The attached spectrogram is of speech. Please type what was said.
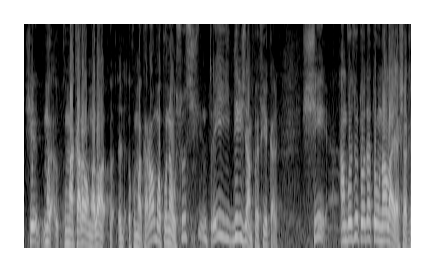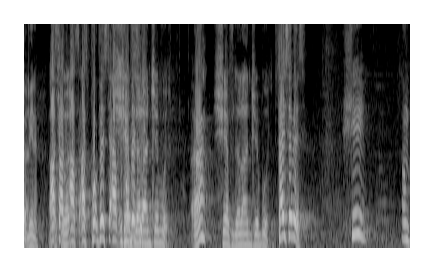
Și mă, cu macaraua mă lua, uh, cu macaraua mă puneau sus și între ei dirijam pe fiecare. Și am văzut odată un alai așa că vine. Asta, Ați vă- asta, asta poveste, a, Șef de poveste, la început. A? Șef de la început. Stai să vezi. Și în,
